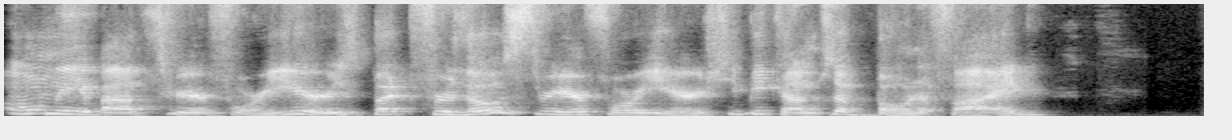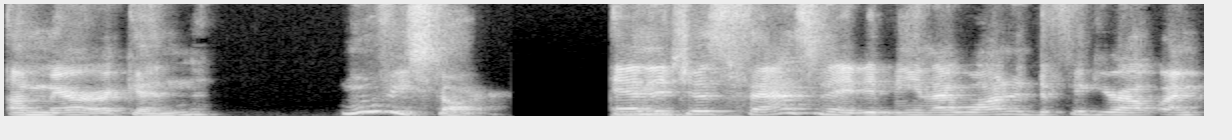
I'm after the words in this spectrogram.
only about three or four years, but for those three or four years, she becomes a bona fide American movie star. And it just fascinated me. And I wanted to figure out I'm,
